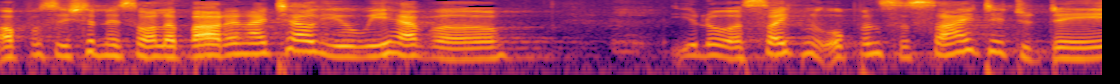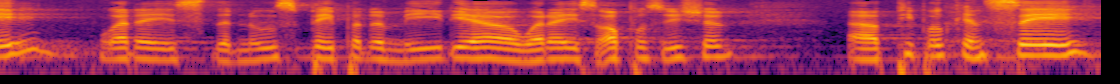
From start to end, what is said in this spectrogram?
opposition is all about. And I tell you, we have a, you know, a certain open society today, whether it's the newspaper, the media, or whether it's opposition. Uh, people can say,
